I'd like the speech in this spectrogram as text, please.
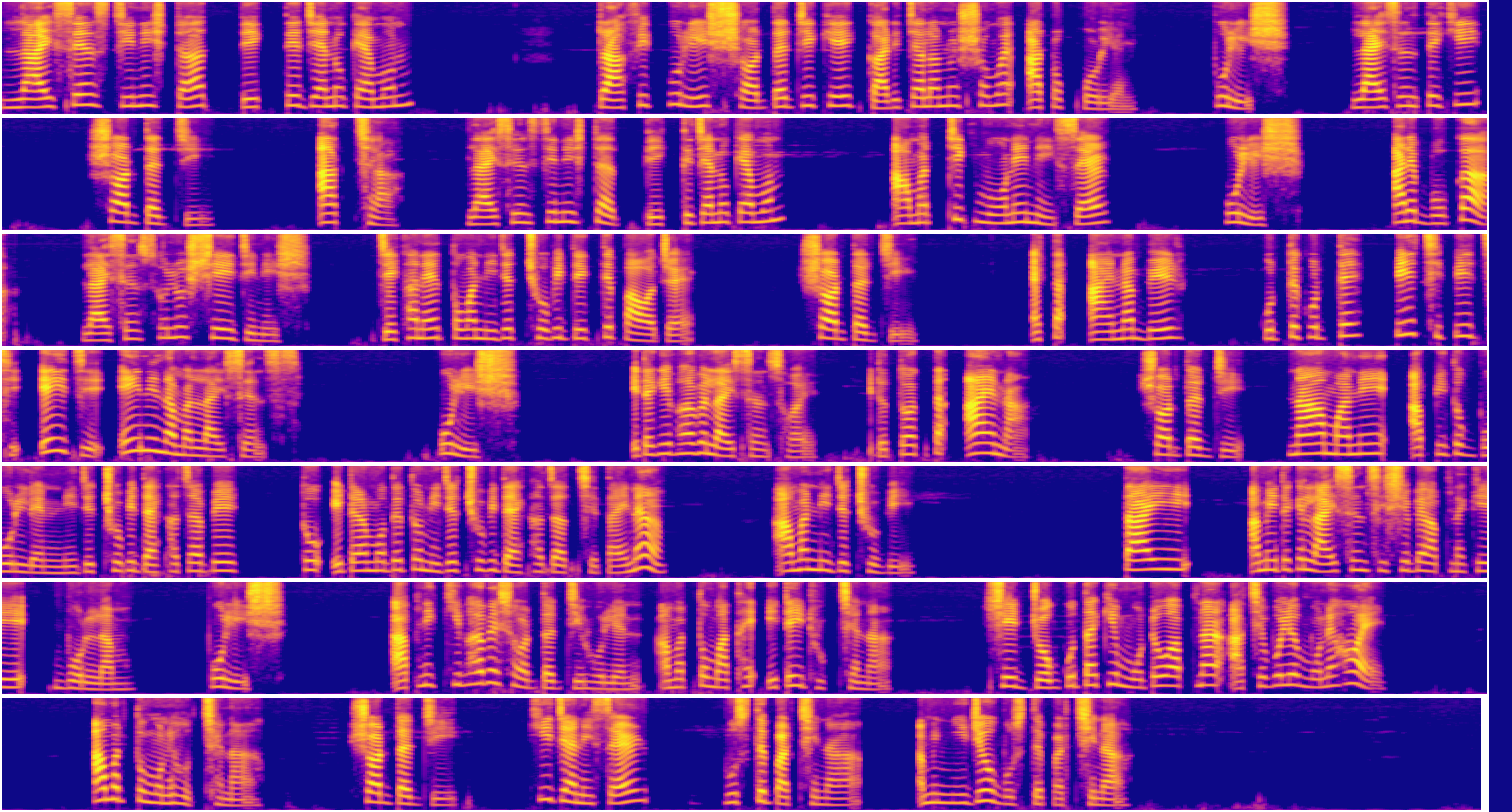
Licence জিনিসটা দেখতে যেন কেমন? ট্রাফিক পুলিশ সর্দারজিকে গাড়ি চালানোর সময় আটক করলেন। পুলিশ, লাইসেন্স দেখি সর্দারজি। আচ্ছা লাইসেন্স জিনিসটা দেখতে যেন কেমন? আমার ঠিক মনে নেই, স্যার। পুলিশ, আরে বোকা! লাইসেন্স হলো সেই জিনিস, যেখানে তোমার নিজের ছবি দেখতে পাওয়া যায়। সর্দারজি একটা আয়না বের করতে করতে, পেয়েছি পেয়েছি, এই যে, এই নিন আমার লাইসেন্স পুলিশ, এটা কীভাবে লাইসেন্স হয়? এটা তো একটা আয়না। সর্দারজি না মানে আপনি তো বললেন, নিজের ছবি দেখা যাবে তো এটার মধ্যে তো নিজের ছবি দেখা যাচ্ছে, তাই না? আমার নিজের ছবি। তাই আমি এটাকে লাইসেন্স হিসেবে আপনাকে বললাম, পুলিশ। আপনি কীভাবে সর্দারজি হলেন? আমার তো মাথায় এটাই ঢুকছে না। সেই যোগ্যতা কি মোটেও আপনার আছে বলে মনে হয়? আমার তো মনে হচ্ছে না। সর্দারজি, কি জানি স্যার, বুঝতে পারছি না। আমি নিজেও বুঝতে পারছি না।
